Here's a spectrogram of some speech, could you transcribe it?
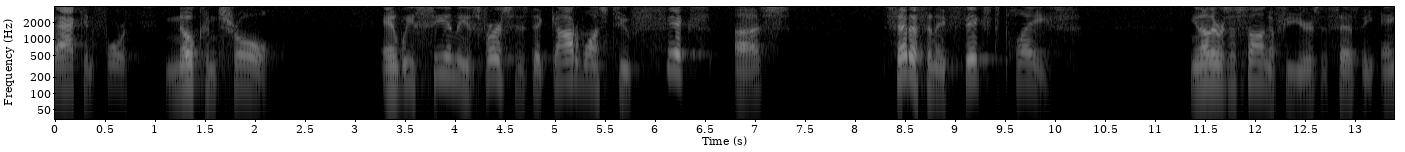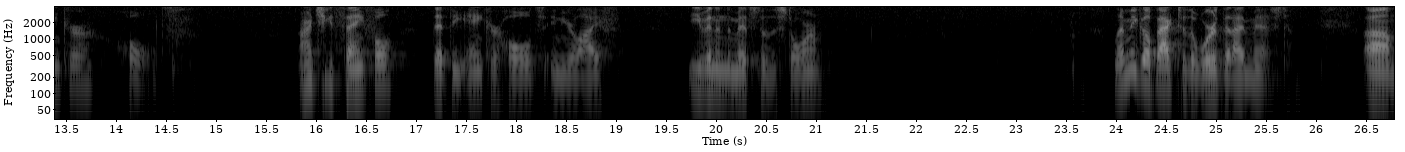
back and forth, no control. And we see in these verses that God wants to fix us, set us in a fixed place. You know, there was a song a few years that says, The anchor holds. Aren't you thankful that the anchor holds in your life, even in the midst of the storm? Let me go back to the word that I missed. Um,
